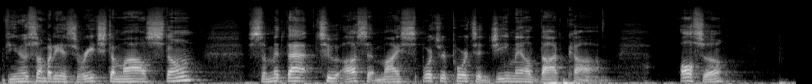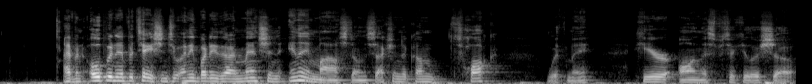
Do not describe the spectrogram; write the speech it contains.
If you know somebody has reached a milestone, submit that to us at mysportsreports at gmail.com. Also, I have an open invitation to anybody that I mention in a milestone section to come talk with me here on this particular show.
